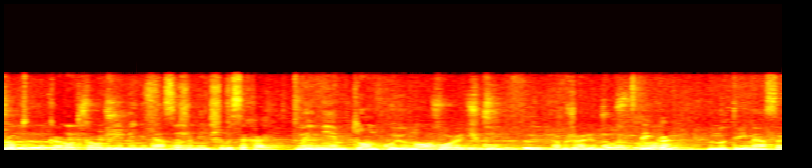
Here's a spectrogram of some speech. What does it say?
Счет короткого времени мясо же меньше высыхает. Мы имеем тонкую, но корочку обжаренного стейка. Внутри мясо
